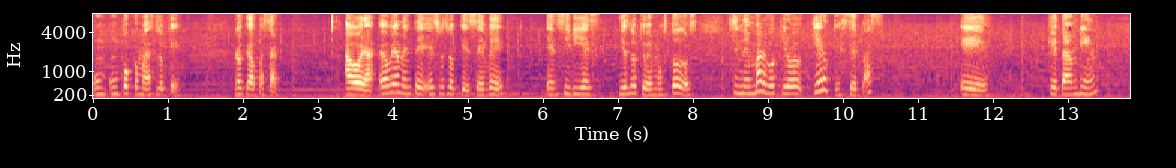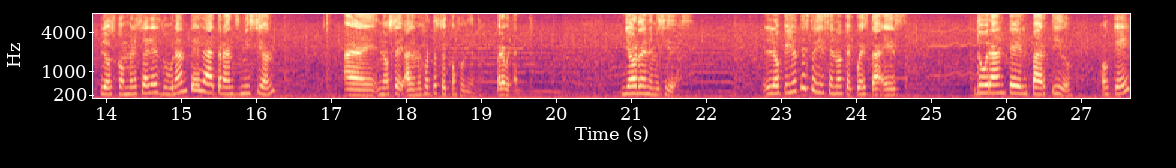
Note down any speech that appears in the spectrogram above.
un, poco más lo que, lo que va a pasar. Ahora, obviamente eso es lo que se ve en CBS y es lo que vemos todos. Sin embargo, quiero, quiero que sepas eh, que también los comerciales durante la transmisión. Eh, no sé, a lo mejor te estoy confundiendo. Espérame tantito. Yo ordené mis ideas. Lo que yo te estoy diciendo que cuesta es durante el partido, ¿ok?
